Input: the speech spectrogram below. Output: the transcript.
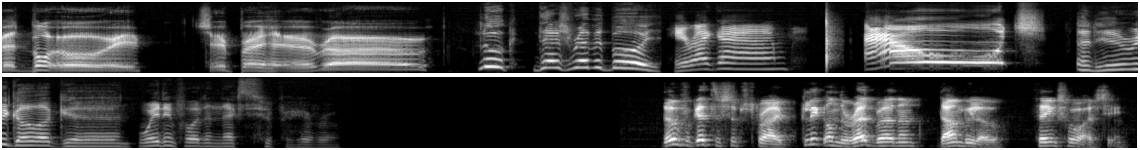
Rabbit Boy, superhero. Look, there's Rabbit Boy! Here I come. Ouch! And here we go again, waiting for the next superhero. Don't forget to subscribe. Click on the red button down below. Thanks for watching.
